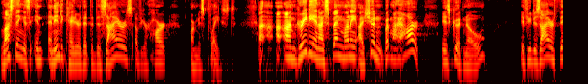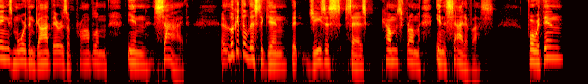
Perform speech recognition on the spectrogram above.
Lusting is in, an indicator that the desires of your heart are misplaced. I, am greedy and I spend money I shouldn't, but my heart is good. No. If you desire things more than God, there is a problem inside. Look at the list again that Jesus says comes from inside of us. For within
